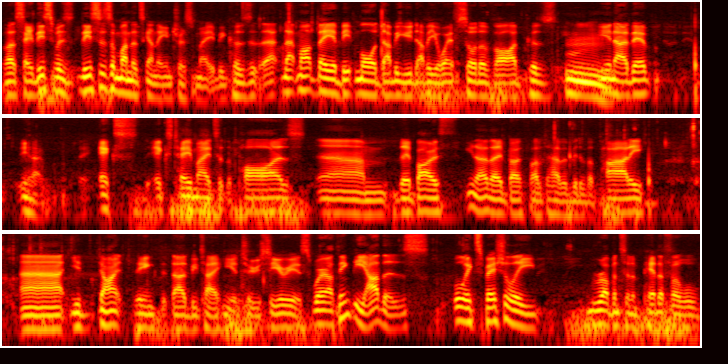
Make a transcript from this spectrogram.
Well, I say this was this is the one that's going to interest me because that, that might be a bit more WWF sort of vibe because you know they're you know ex ex teammates at the Pies. Um, they're both you know they both love to have a bit of a party. Uh, you don't think that they'd be taking it too serious. Where I think the others, well, especially Robinson and Pettifer, will,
